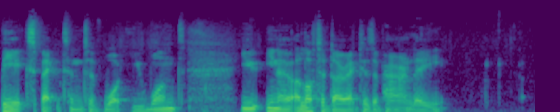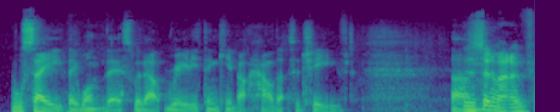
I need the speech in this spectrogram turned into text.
be expectant of what you want. You you know a lot of directors apparently will say they want this without really thinking about how that's achieved. There's a certain amount of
